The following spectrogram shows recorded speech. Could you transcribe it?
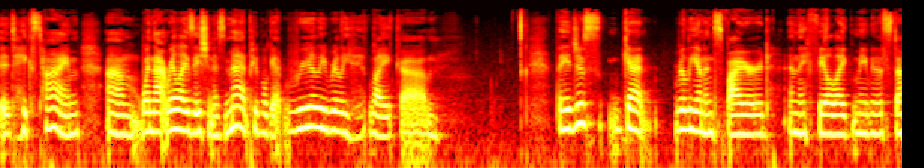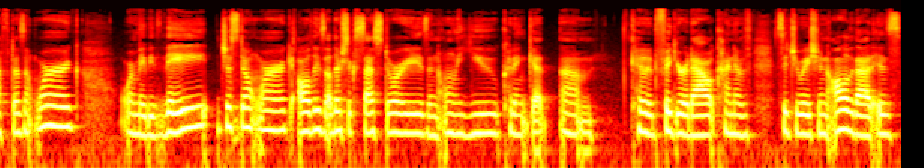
it takes time. Um, when that realization is met people get really really like um, they just get really uninspired and they feel like maybe the stuff doesn't work or maybe they just don't work all these other success stories and only you couldn't get um, could figure it out kind of situation. All of that is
